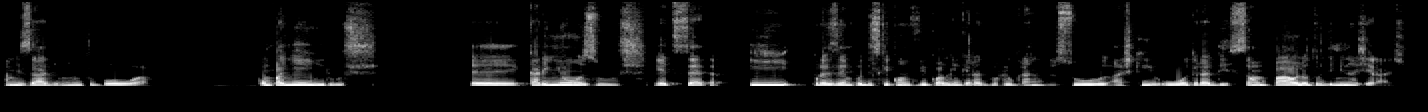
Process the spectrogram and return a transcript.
amizade muito boa, companheiros, é, carinhosos, etc. E, por exemplo, eu disse que convivi com alguém que era do Rio Grande do Sul, acho que o outro era de São Paulo, outro de Minas Gerais.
